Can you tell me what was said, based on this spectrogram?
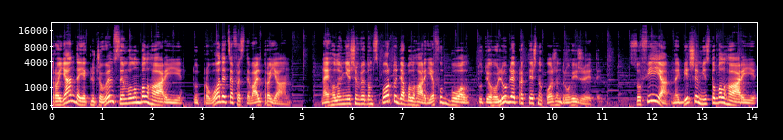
Троянда є ключовим символом Болгарії. Тут проводиться фестиваль троянд. Найголовнішим видом спорту для болгар є футбол. Тут його люблять практично кожен другий житель. Софія найбільше місто Болгарії.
